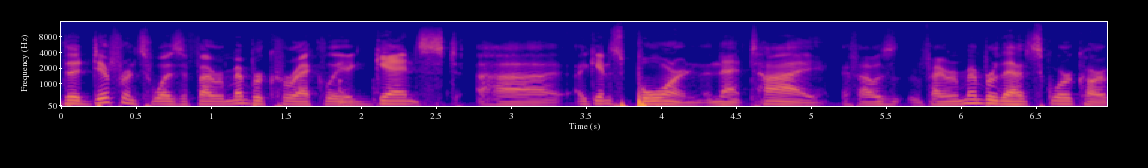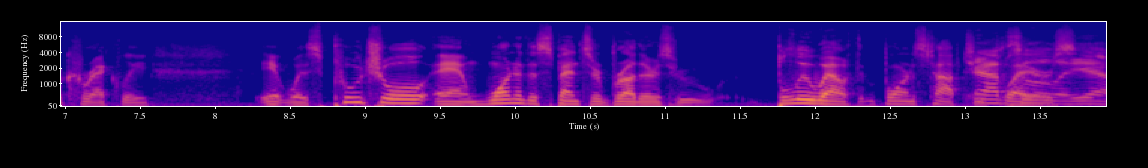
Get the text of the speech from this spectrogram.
the difference was, if I remember correctly, against uh, against Bourne in that tie. If I was, if I remember that scorecard correctly, it was Puchel and one of the Spencer brothers who blew out Bourne's top two Absolutely, players. yeah.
